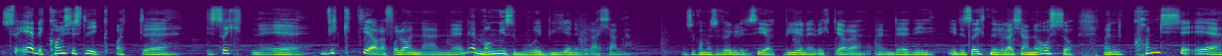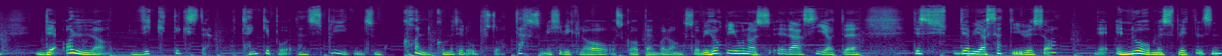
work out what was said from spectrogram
Så er det kanskje slik at uh, distriktene er viktigere for landet enn det er mange som bor i byene, vil erkjenne. Og Så kan man selvfølgelig si at byene er viktigere enn det de i distriktene vil erkjenne også, men kanskje er det aller viktigste å tenke på den spliden som kan komme til å oppstå dersom ikke vi klarer å skape en balanse. Vi hørte Jonas der si at det, det, det vi har sett i USA, den enorme splittelsen,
